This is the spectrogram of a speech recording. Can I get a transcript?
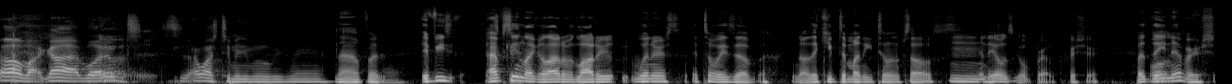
oh my god, boy! it was- I watched too many movies, man. Nah, but if you, I've seen like a lot of lottery winners. It's always a, you know, they keep the money to themselves Mm. and they always go broke for sure. But they never. Sh-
